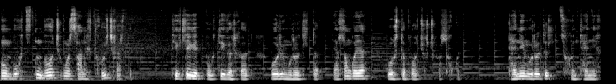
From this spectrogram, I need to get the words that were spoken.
мөн бүгдд нь бууж өгмөр санагдах үеч гардаг. Тэглээгээд бүгдийг орхиод өөрийн мөрөөдөлтөд ялангуяа өөртөө бууж өгч болохгүй. Таны мөрөөдөл зөвхөн таних,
